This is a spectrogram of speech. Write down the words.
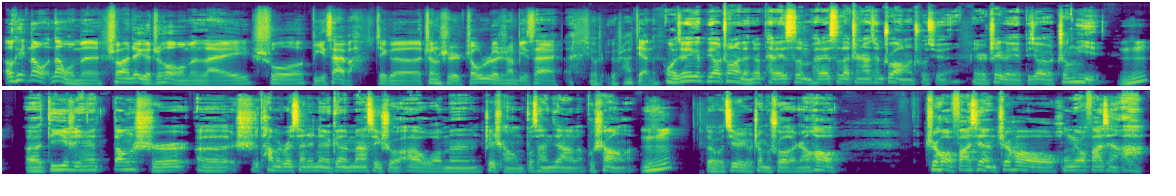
OK，那我那我们说完这个之后，我们来说比赛吧。这个正是周日的这场比赛，有有啥点呢？我觉得一个比较重要点就是佩雷斯，佩雷斯在正常线撞了出去，也是这个也比较有争议。嗯，呃，第一是因为当时呃是他们 race engineer 跟 Massey 说啊，我们这场不参加了，不上了。嗯，对，我记得有这么说的。然后之后发现之后洪流发现啊，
